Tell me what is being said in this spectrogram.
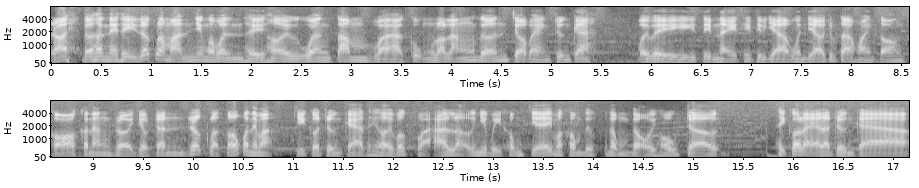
rồi, đội hình này thì rất là mạnh nhưng mà mình thì hơi quan tâm và cũng lo lắng đến cho bạn Trường Ca. Bởi vì team này thì tiêu giao quân Giáo chúng ta hoàn toàn có khả năng rời giao tranh rất là tốt anh em ạ. À. Chỉ có Trường Ca thì hơi vất vả lỡ như bị khống chế mà không được đồng đội hỗ trợ. Thì có lẽ là Trường Ca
